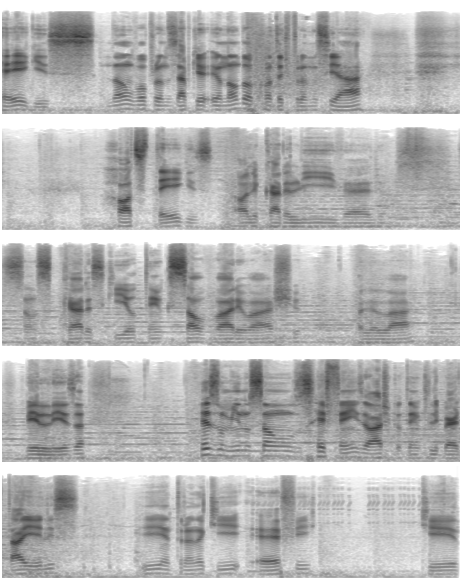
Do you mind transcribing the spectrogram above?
tags. Não vou pronunciar porque eu não dou conta de pronunciar. Hot tags. Olha o cara ali, velho. São os caras que eu tenho que salvar, eu acho. Olha lá. Beleza. Resumindo, são os reféns, eu acho que eu tenho que libertar eles. E entrando aqui, F, que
